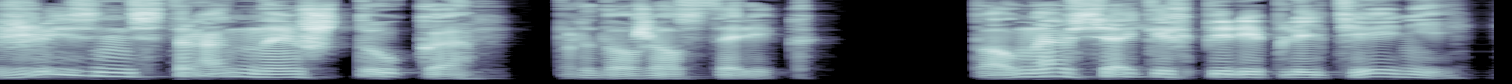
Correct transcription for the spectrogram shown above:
«Жизнь — странная штука», — продолжал старик. «Полна всяких переплетений.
